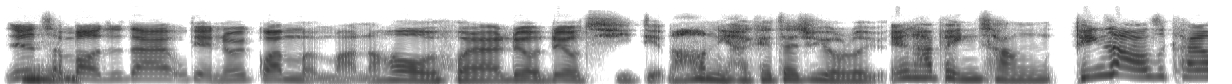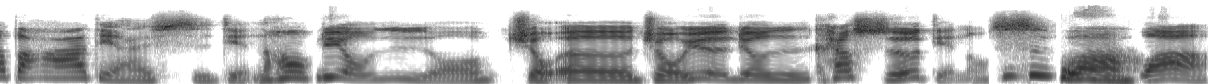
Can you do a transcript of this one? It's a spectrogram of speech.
因为城堡就在五点就会关门嘛，然后我回来六六七点，然后你还可以再去游乐园，因为他平常平常是开到八点还是十点，然后六日哦九呃九月六日开到十二点哦，就是哇哇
